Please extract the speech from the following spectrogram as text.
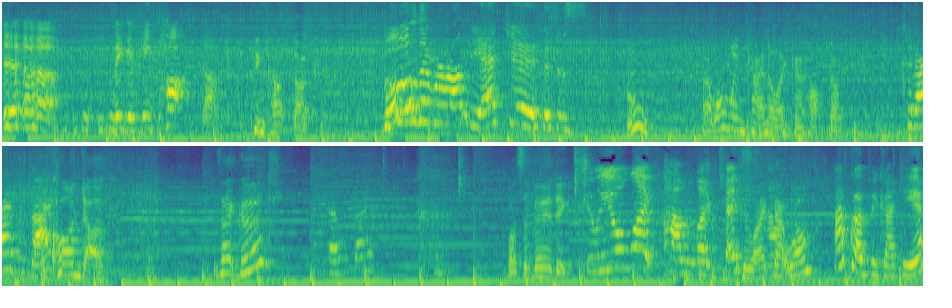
like a pink hot dog. Pink hot dog. Oh, they were on the edges. Oh, that one went kind of like a hot dog. Could I have a A corn dog. Is that good? Have a bite? What's the verdict? Should we all like have like taste? Do you like that one? I've got a big idea.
